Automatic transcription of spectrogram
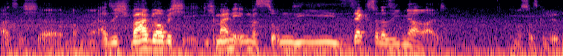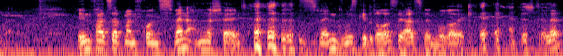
als ich äh, also ich war, glaube ich, ich meine irgendwas so um die sechs oder sieben Jahre alt, muss das gewesen sein. Jedenfalls hat mein Freund Sven angestellt. Sven, Gruß geht raus, ja, Sven Moravec an der Stelle.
